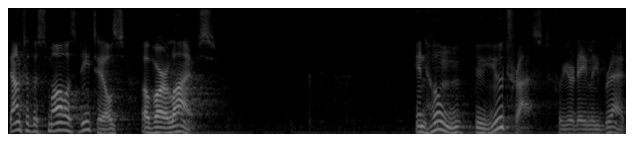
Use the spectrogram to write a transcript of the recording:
down to the smallest details of our lives. In whom do you trust for your daily bread?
